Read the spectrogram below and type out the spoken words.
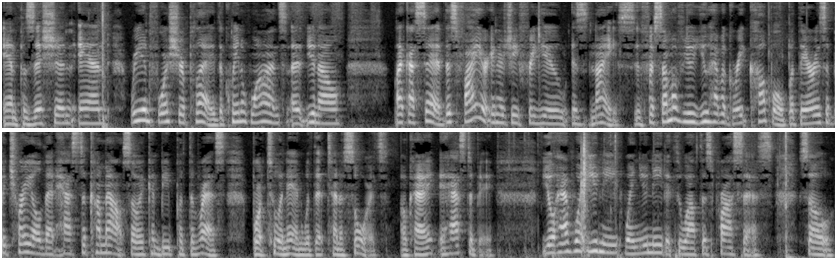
and position and reinforce your play. The Queen of Wands, uh, you know, like I said, this fire energy for you is nice. For some of you, you have a great couple, but there is a betrayal that has to come out so it can be put to rest, brought to an end with that Ten of Swords, okay? It has to be. You'll have what you need when you need it throughout this process. So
